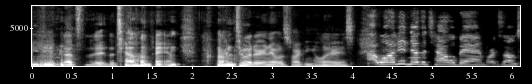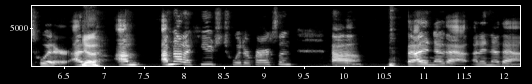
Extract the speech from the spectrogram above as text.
He did nuts the, the Taliban on Twitter, and it was fucking hilarious. I, well, I didn't know the Taliban was on Twitter. I, Yeah, I'm I'm not a huge Twitter person, uh, but I didn't know that. I didn't know that.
